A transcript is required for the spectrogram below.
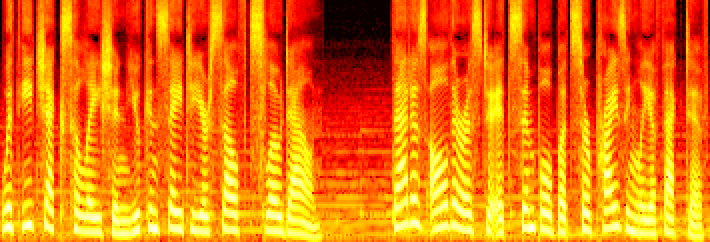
With each exhalation you can say to yourself, slow down. That is all there is to it simple but surprisingly effective.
